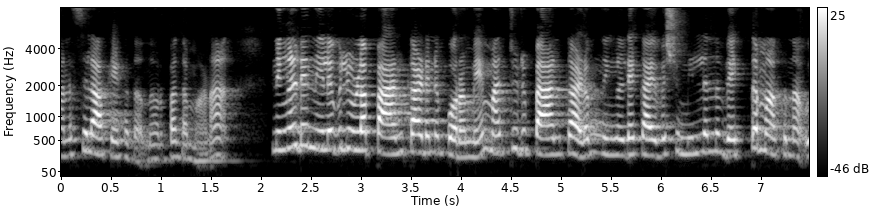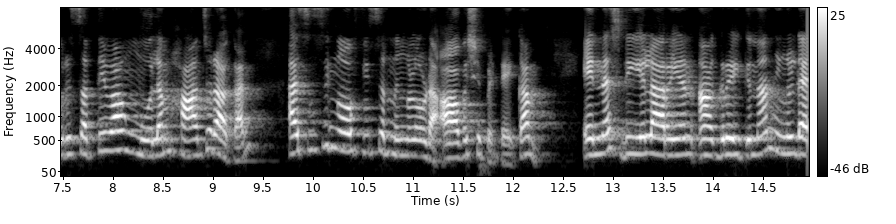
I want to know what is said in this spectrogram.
മനസ്സിലാക്കേണ്ടത് നിർബന്ധമാണ്. നിങ്ങളുടെ നിലവിലുള്ള പാൻ കാർഡിന് പുറമെ മറ്റൊരു പാൻ കാർഡും നിങ്ങളുടെ കൈവശമില്ലെന്ന് വ്യക്തമാക്കുന്ന ഒരു സത്യവാങ്മൂലം ഹാജരാക്കാൻ അസസിംഗ് ഓഫീസർ നിങ്ങളോട് ആവശ്യപ്പെട്ടേക്കാം. എൻ എസ് ഡി എൽ അറിയാൻ ആഗ്രഹിക്കുന്ന നിങ്ങളുടെ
